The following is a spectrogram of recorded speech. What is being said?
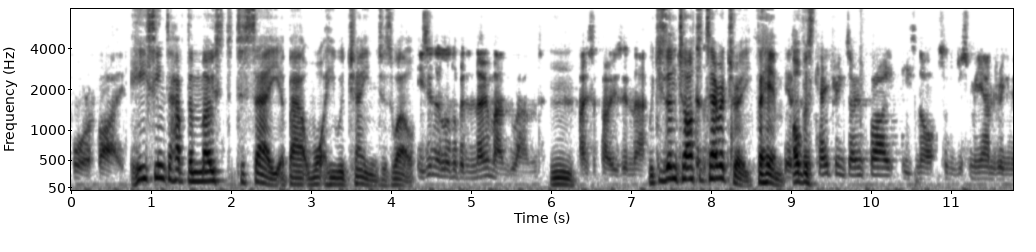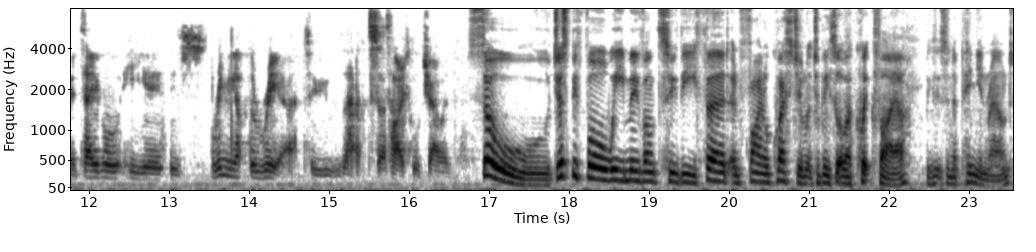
four or five. He seemed to have the most to say about what he would change as well, He's in a little bit of no man's land, Mm. I suppose, in that. which is uncharted territory for him. Yes, Obviously, catering zone fight. He's not sort of just meandering in the table. He is bringing up the rear to that uh, title challenge. So, just before we move on to the third and final question, which will be sort of a quick fire because it's an opinion round,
